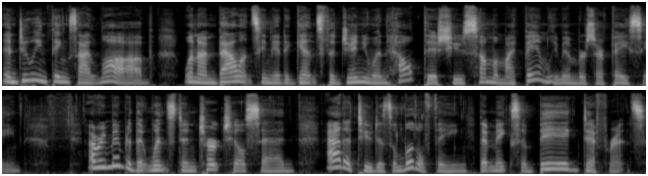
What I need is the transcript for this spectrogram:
and doing things I love when I'm balancing it against the genuine health issues some of my family members are facing. I remember that Winston Churchill said, Attitude is a little thing that makes a big difference.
